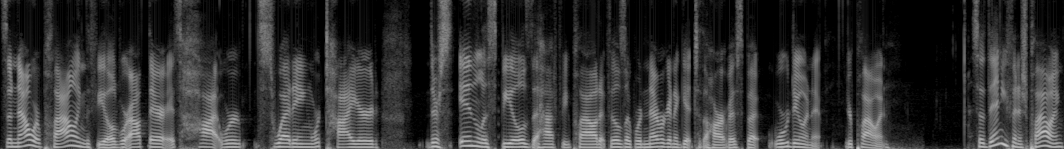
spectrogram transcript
So now we're plowing the field. We're out there, it's hot, we're sweating, we're tired there's endless fields that have to be plowed. It feels like we're never going to get to the harvest, but we're doing it. You're plowing. So then you finish plowing.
